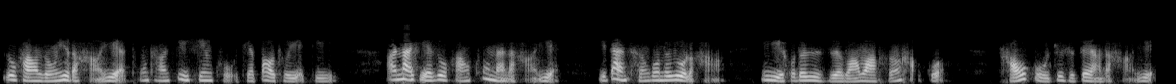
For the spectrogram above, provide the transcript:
入行容易的行业，通常既辛苦且报酬也低。而那些入行困难的行业，一旦成功的入了行，你以后的日子往往很好过。炒股就是这样的行业，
